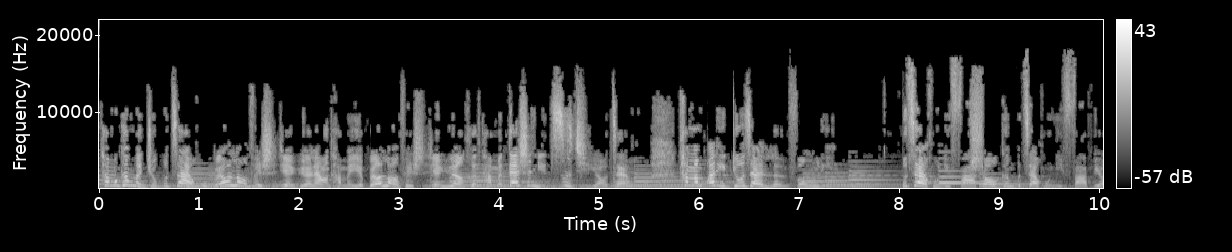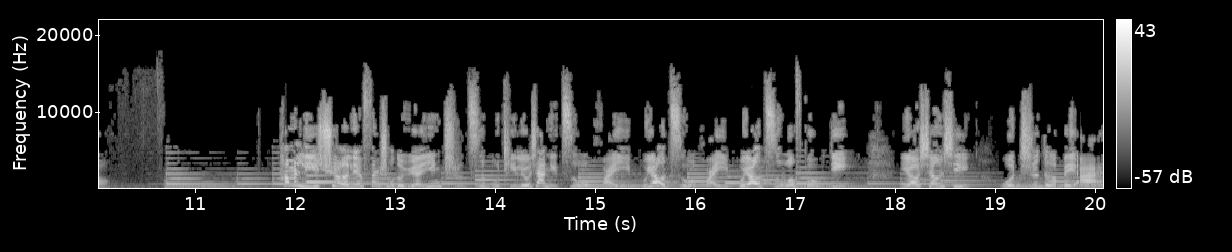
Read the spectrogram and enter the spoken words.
他们根本就不在乎。不要浪费时间原谅他们，也不要浪费时间怨恨他们。但是你自己要在乎，他们把你丢在冷风里，不在乎你发烧，更不在乎你发飙。他们离去了，连分手的原因只字不提，留下你自我怀疑。不要自我怀疑，不要自我否定，你要相信我值得被爱，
